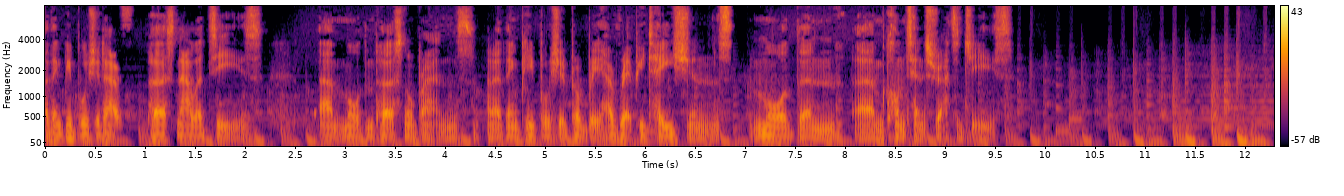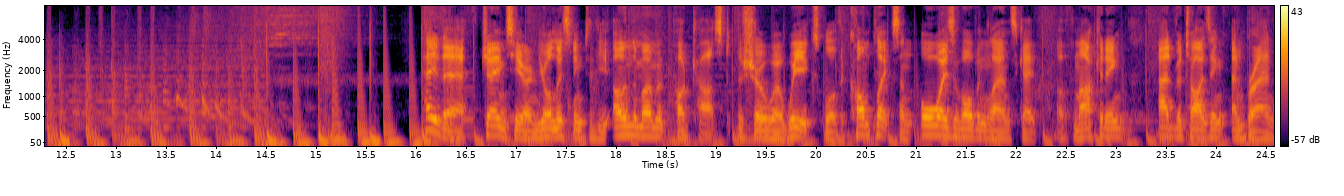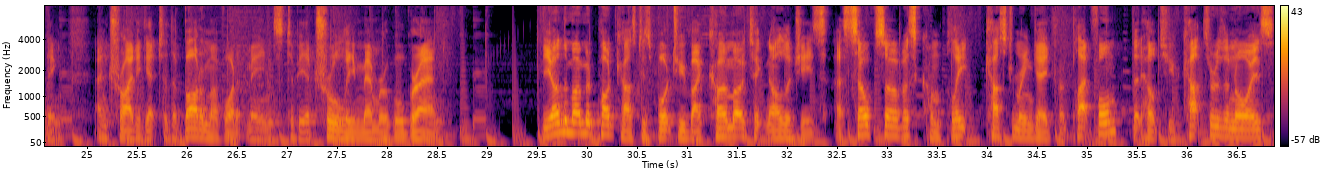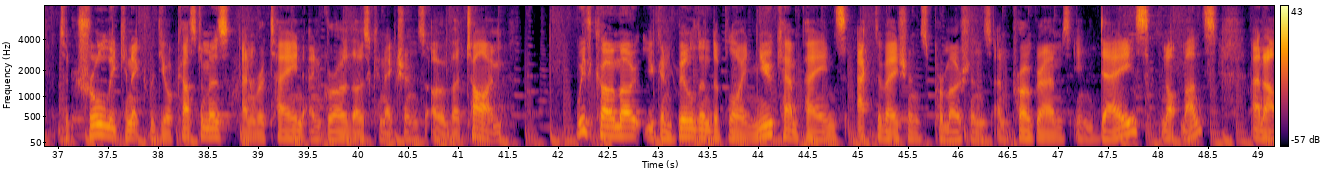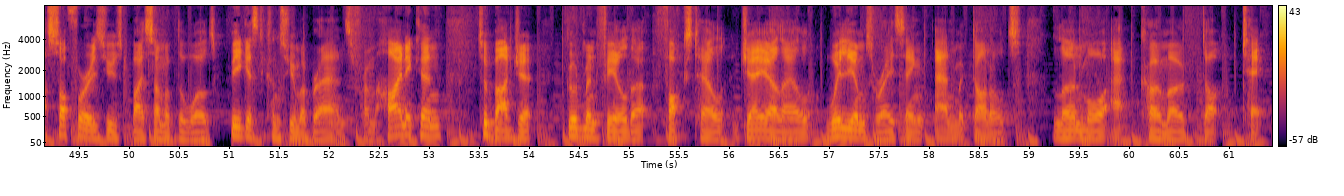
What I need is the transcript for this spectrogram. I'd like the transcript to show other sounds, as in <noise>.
I think people should have personalities um, more than personal brands. And I think people should probably have reputations more than um, content strategies. Hey there, James here, and you're listening to the Own the Moment podcast, the show where we explore the complex and always evolving landscape of marketing, advertising, and branding, and try to get to the bottom of what it means to be a truly memorable brand. The Own the Moment podcast is brought to you by Komo Technologies, a self service, complete customer engagement platform that helps you cut through the noise to truly connect with your customers and retain and grow those connections over time. With Como, you can build and deploy new campaigns, activations, promotions, and programs in days, not months. And our software is used by some of the world's biggest consumer brands, from Heineken to Budget, Goodman Fielder, Foxtel, JLL, Williams Racing, and McDonald's. Learn more at komo.tech.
